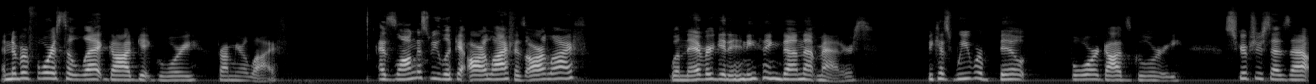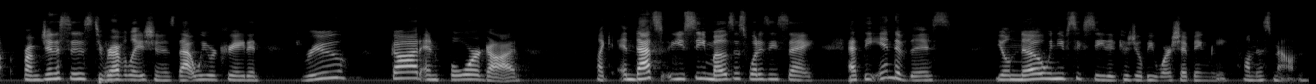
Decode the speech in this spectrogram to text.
And number four is to let God get glory from your life. As long as we look at our life as our life, we'll never get anything done that matters because we were built for God's glory. Scripture says that from Genesis to Revelation is that we were created through God and for God. Like, and that's, you see Moses, what does he say? At the end of this, you'll know when you've succeeded because you'll be worshiping me on this mountain.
